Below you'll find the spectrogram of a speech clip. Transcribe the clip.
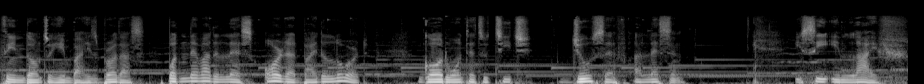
thing done to him by his brothers, but nevertheless ordered by the Lord, God wanted to teach Joseph a lesson. You see, in life,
